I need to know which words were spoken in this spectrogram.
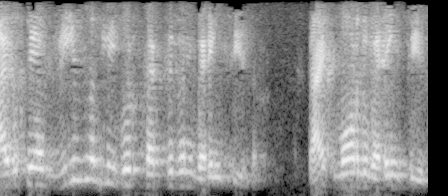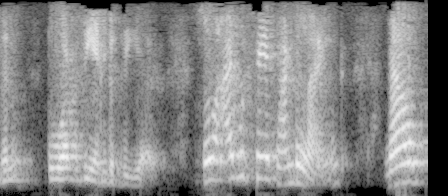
I would say a reasonably good festive and wedding season, right? More the wedding season towards the end of the year. So I would say it's underlying. Now,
